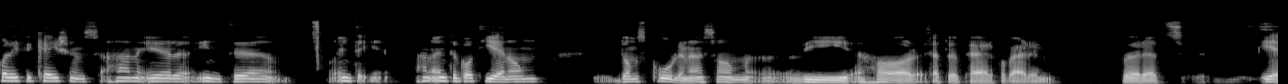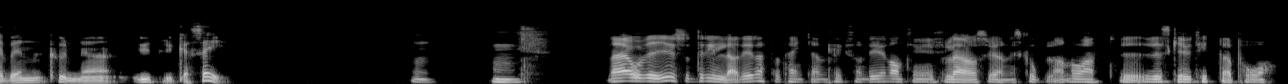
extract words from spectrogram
qualifications. Han är inte, inte, han har inte gått igenom de skolorna som vi har satt upp här på världen för att även kunna uttrycka sig. Mm. Mm. Nej, och vi är ju så drillade i detta tänkandet. Liksom. Det är ju någonting vi får lära oss redan i skolan. Och att vi, vi ska ju titta på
